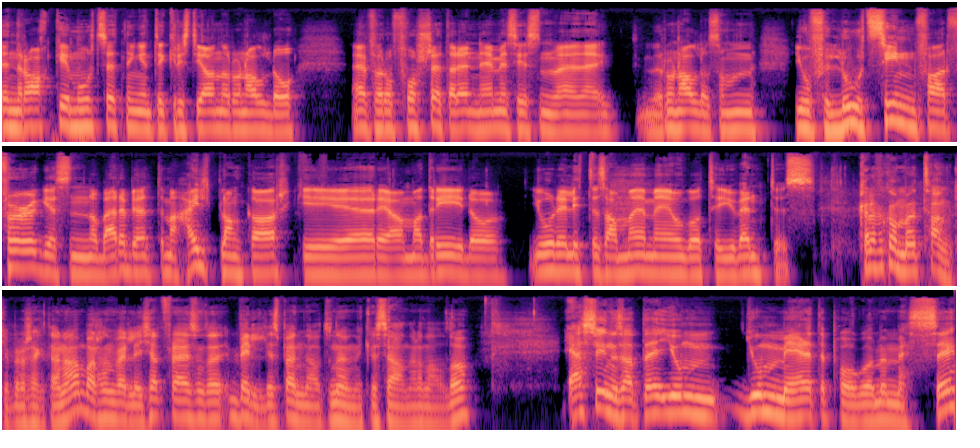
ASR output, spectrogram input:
den rake motsetningen til Cristiano Ronaldo. Eh, For å fortsette den nemesisen med Ronaldo, som jo forlot sin far Ferguson og bare begynte med helt blanke ark i Real Madrid, og gjorde litt det samme med å gå til Juventus. Kan jeg få komme med et tankeprosjekt her nå? bare sånn veldig kjapt, for jeg synes det er veldig spennende at du nevner Cristiano Ronaldo. Jeg synes at det, jo, jo mer dette pågår med Messi,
